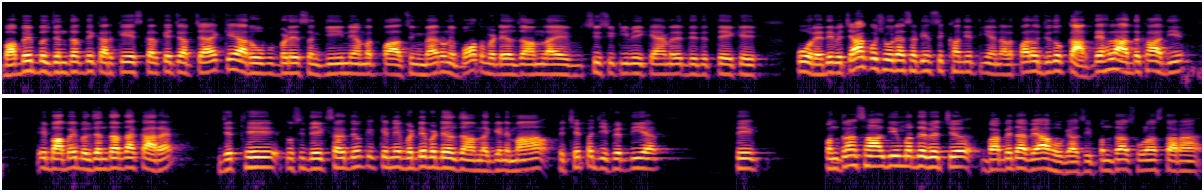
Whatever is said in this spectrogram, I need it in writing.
ਬਾਬੇ ਬਲਜਿੰਦਰ ਦੇ ਕਰਕੇ ਇਸ ਕਰਕੇ ਚਰਚਾ ਹੈ ਕਿ ਆਰੋਪ ਬੜੇ ਸੰਗੀਨ ਨੇ, ਅਮਰਪਾਲ ਸਿੰਘ ਮਹਿਰੋ ਨੇ ਬਹੁਤ ਵੱਡੇ ਇਲਜ਼ਾਮ ਲਾਏ, ਸੀਸੀਟੀਵੀ ਕੈਮਰੇ ਦੇ ਦਿੱਤੇ ਕਿ ਭੋਰੇ ਦੇ ਵਿੱਚ ਆਹ ਕੁਝ ਹੋ ਰਿਹਾ ਸਾਡੀਆਂ ਸਿੱਖਾਂ ਦੀਆਂ ਧੀਆਂ ਨਾਲ, ਪਰ ਉਹ ਜਦੋਂ ਘਰ ਦੇ ਹਾਲਾਤ ਦਿਖਾ ਦਈਏ, ਇਹ ਬਾਬੇ ਬਲਜਿੰਦਰ ਦਾ ਘਰ ਹੈ, ਜਿੱਥੇ ਤੁਸੀਂ ਦੇਖ ਸਕਦੇ ਹੋ ਕਿ ਕਿੰਨੇ ਵੱਡੇ ਵੱਡੇ ਇਲਜ਼ਾਮ ਲੱਗੇ ਨੇ, ਮਾਂ ਪਿੱਛੇ ਭੱਜੀ ਫਿਰਦੀ ਹੈ ਤੇ 15 ਸਾਲ ਦੀ ਉਮਰ ਦੇ ਵਿੱਚ ਬਾਬੇ ਦਾ ਵਿਆਹ ਹੋ ਗਿਆ ਸੀ 15 16 17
